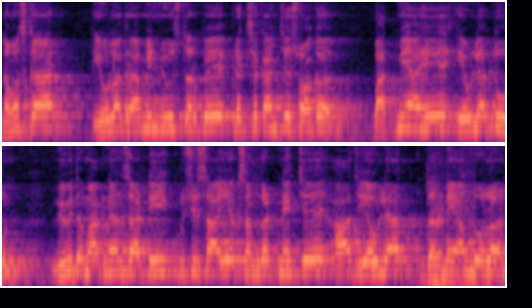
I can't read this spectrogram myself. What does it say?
नमस्कार येवला ग्रामीण न्यूजतर्फे प्रेक्षकांचे स्वागत. बातमी आहे येवल्यातून. विविध मागण्यांसाठी कृषी सहाय्यक संघटनेचे आज येवल्यात धरणे आंदोलन.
